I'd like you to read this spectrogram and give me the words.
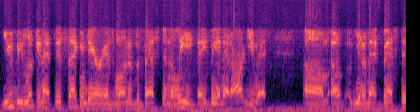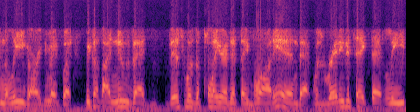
you'd be looking at this secondary as one of the best in the league. They'd be in that argument. Um, of you know that best in the league argument, but because I knew that this was a player that they brought in that was ready to take that leap,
